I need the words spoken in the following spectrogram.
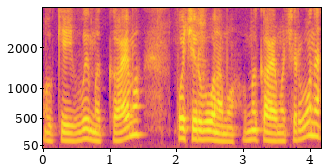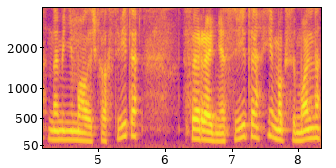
Окей, вимикаємо. По червоному вмикаємо червоне, на мінімалочках світе. середнє світе і максимально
